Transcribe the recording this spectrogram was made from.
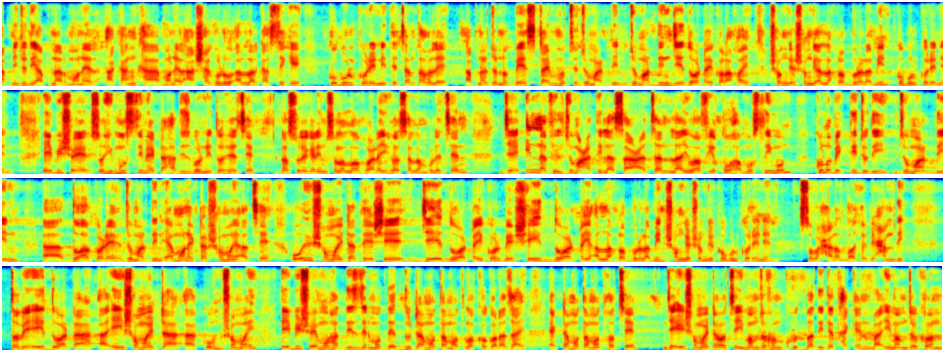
আপনি যদি আপনার মনের আকাঙ্ক্ষা, মনের আশাগুলো আল্লাহর কাছ থেকে কবুল করে নিতে চান, তাহলে আপনার জন্য বেস্ট টাইম হচ্ছে জুমার দিন। জুমার দিন যে দোয়াটাই করা হয়, সঙ্গে সঙ্গে আল্লাহ রব্বুর আলমিন কবুল করে নেন। এই বিষয়ে সহি মুসলিমে একটা হাদিস বর্ণিত হয়েছে। রাসুল করিম সাল্লাহ আলহি আসাল্লাম বলেছেন যে ইন্নাফিল জুমা আতিলা সা আচান লা ইউফি কোহা মুসলিমুন। কোনো ব্যক্তি যদি জুমার দিন দোয়া করে, জুমার দিন এমন একটা সময় আছে, ওই সময়টাতে সে যে দোয়াটাই করবে, সেই দোয়াটাই আল্লাহ রব্বুল আলমিন সঙ্গে সঙ্গে কবুল করে নেন। সোবাহান আল্লাহ হামদি তবে এই দোয়াটা এই সময়টা কোন সময়? এই বিষয়ে মুহাদ্দিসদের মধ্যে দুটা মতামত লক্ষ্য করা যায়। একটা মতামত হচ্ছে যে এই সময়টা হচ্ছে ইমাম যখন খুতবা দিতে থাকেন বা ইমাম যখন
